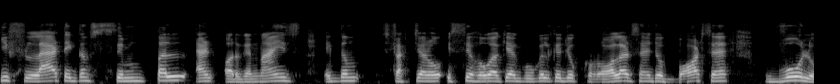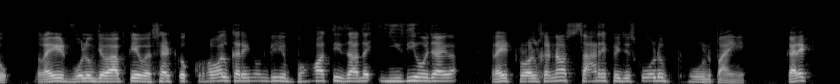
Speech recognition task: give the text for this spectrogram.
कि फ्लैट एकदम सिंपल एंड ऑर्गेनाइज एकदम स्ट्रक्चर हो। इससे होगा क्या? गूगल के जो क्रॉलर्स हैं, जो बॉट्स हैं, वो लोग राइट right? वो लोग जब आपके वेबसाइट को क्रॉल करेंगे, उनके लिए बहुत ही ज़्यादा ईजी हो जाएगा राइट right? क्रॉल करना और सारे पेजेस को वो लोग ढूंढ पाएँगे। करेक्ट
